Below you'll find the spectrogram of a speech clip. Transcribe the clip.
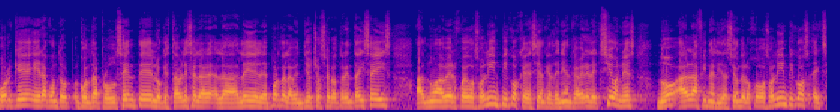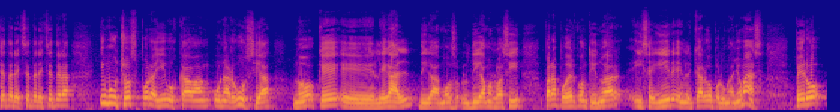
porque era contraproducente lo que establece la, ley del deporte, la 28036, al no haber Juegos Olímpicos, que decían que tenían que haber elecciones, ¿no? a la finalización de los Juegos Olímpicos, etcétera, etcétera, etcétera. Y muchos por allí buscaban una argucia ¿no? que, eh, legal, digamos, digámoslo así, para poder continuar y seguir en el cargo por un año más. Pero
